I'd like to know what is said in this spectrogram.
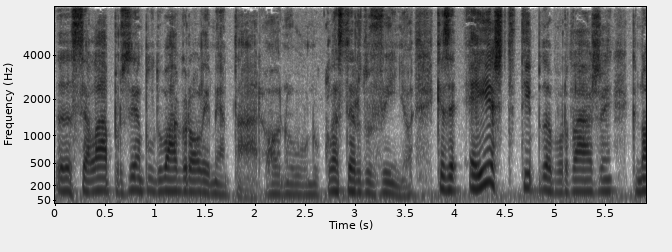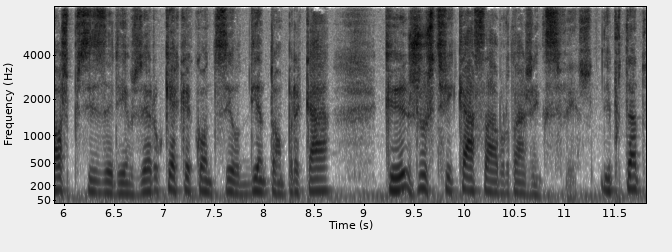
eh, sei lá, por exemplo, do agroalimentar ou no, no cluster do vinho, quer dizer, é este tipo de abordagem que nós precisaríamos ver o que é que aconteceu de então para cá que justificasse a abordagem que se fez. E, portanto,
